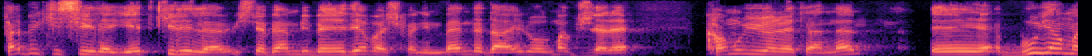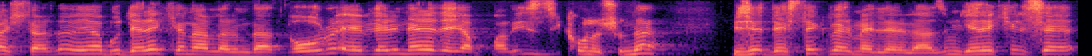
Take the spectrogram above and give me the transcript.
tabii kisiyle yetkililer işte ben bir belediye başkanıyım ben de dahil olmak üzere kamuyu yönetenler e, bu yamaçlarda veya bu dere kenarlarında doğru evleri nerede yapmalıyız konusunda bize destek vermeleri lazım. Gerekirse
